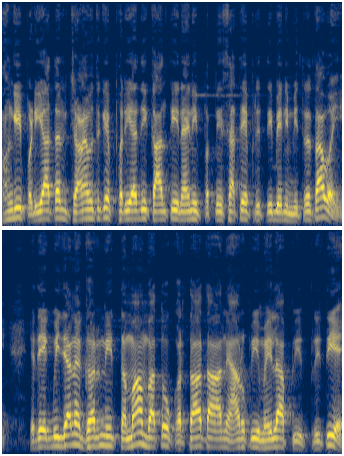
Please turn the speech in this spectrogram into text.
ભાંગી પડ્યા હતા અને જણાવ્યું હતું કે ફરિયાદી કાંતિ નાયની પત્ની સાથે પ્રીતિબેનની મિત્રતા હોય એટલે એકબીજાના ઘરની તમામ વાતો કરતા હતા અને આરોપી મહિલા પ્રીતિએ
